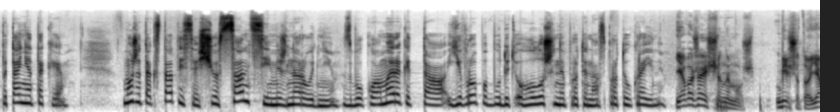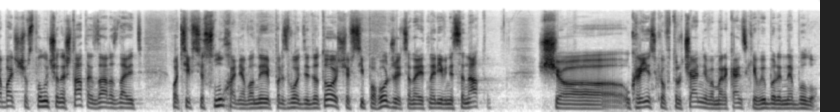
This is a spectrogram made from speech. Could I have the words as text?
Питання таке. Може так статися, що санкції міжнародні з боку Америки та Європи будуть оголошені проти нас, проти України. Я вважаю, що не може. Більше того, я бачу, що в Сполучених Штатах зараз навіть оці всі слухання вони призводять до того, що всі погоджуються навіть на рівні Сенату, що українського втручання в американські вибори не було.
